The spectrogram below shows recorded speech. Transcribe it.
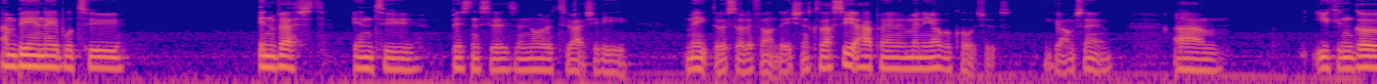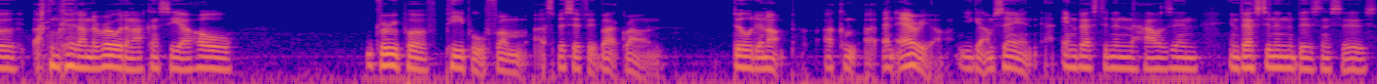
and being able to invest into businesses in order to actually make those solid foundations. Because I see it happening in many other cultures. You get what I'm saying? Um, you can go, I can go down the road and I can see a whole group of people from a specific background building up a an area. You get what I'm saying? Investing in the housing, investing in the businesses,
